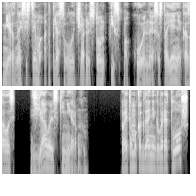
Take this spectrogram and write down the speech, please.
нервная система отплясывала Чарльстон и спокойное состояние казалось дьявольски нервным. Поэтому, когда они говорят ложь,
